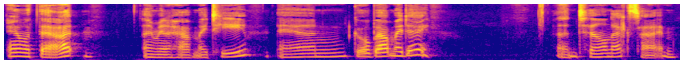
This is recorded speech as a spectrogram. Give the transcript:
And with that, I'm going to have my tea and go about my day. Until next time.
